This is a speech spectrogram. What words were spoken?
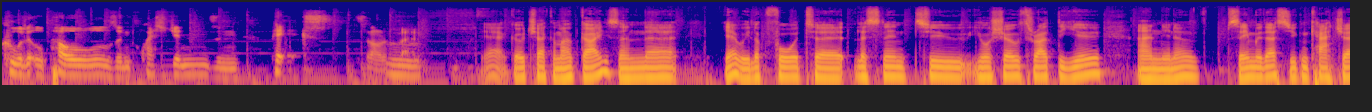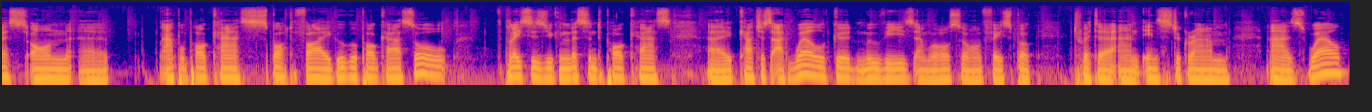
cool little polls and questions and picks. It's a lot of fun. Yeah, go check them out, guys. And uh, yeah, we look forward to listening to your show throughout the year. And you know, same with us. You can catch us on uh, Apple Podcasts, Spotify, Google Podcasts, all the places you can listen to podcasts. Uh, catch us at Well Good Movies, and we're also on Facebook, Twitter, and Instagram as well.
